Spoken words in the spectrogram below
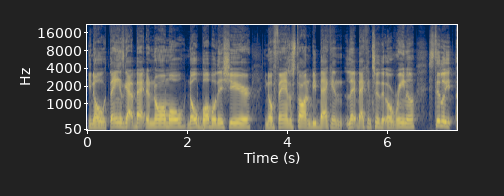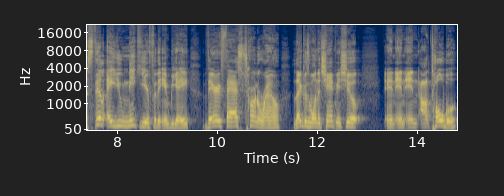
You know, things got back to normal. No bubble this year. You know, fans are starting to be back in, let back into the arena. Still, a, still a unique year for the NBA. Very fast turnaround. Lakers won the championship in in in October,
